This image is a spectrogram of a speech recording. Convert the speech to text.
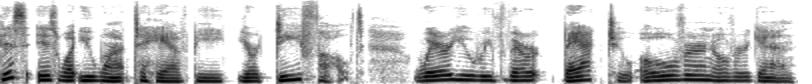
This is what you want to have be your default, where you revert back to over and over again.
